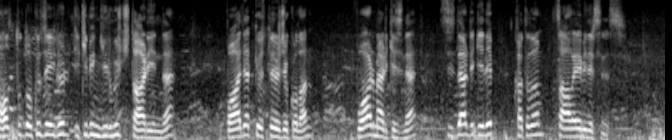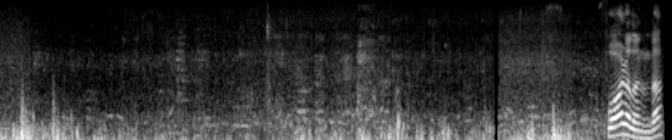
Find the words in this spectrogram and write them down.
...6-9 Eylül 2023 tarihinde faaliyet gösterecek olan fuar merkezine sizler de gelip katılım sağlayabilirsiniz. Fuar alanında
